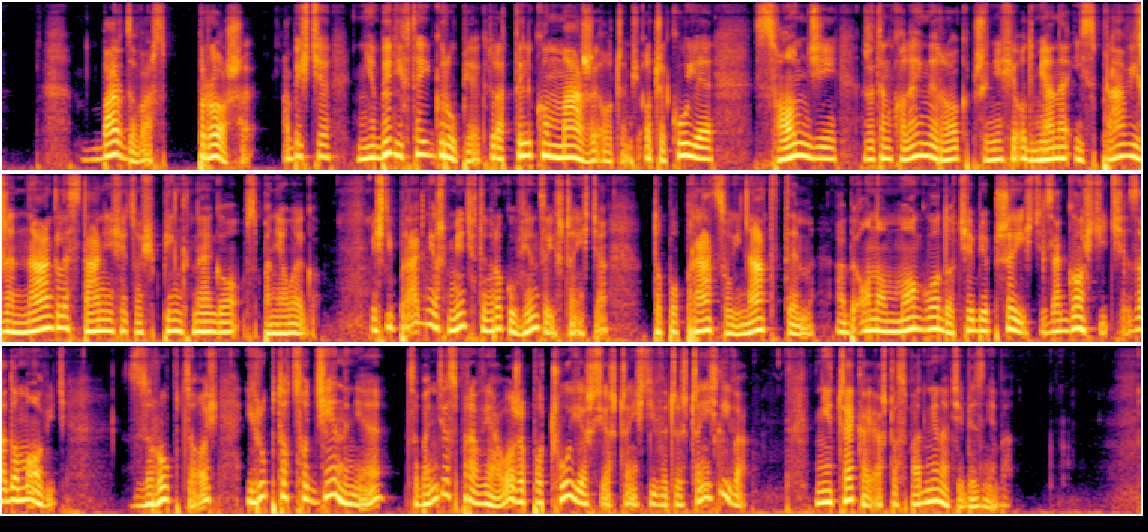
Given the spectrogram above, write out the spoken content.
Bardzo Was proszę, abyście nie byli w tej grupie, która tylko marzy o czymś, oczekuje, sądzi, że ten kolejny rok przyniesie odmianę i sprawi, że nagle stanie się coś pięknego, wspaniałego. Jeśli pragniesz mieć w tym roku więcej szczęścia, to popracuj nad tym, aby ono mogło do ciebie przyjść, zagościć się, zadomowić. Zrób coś i rób to codziennie, co będzie sprawiało, że poczujesz się szczęśliwy czy szczęśliwa. Nie czekaj, aż to spadnie na ciebie z nieba.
